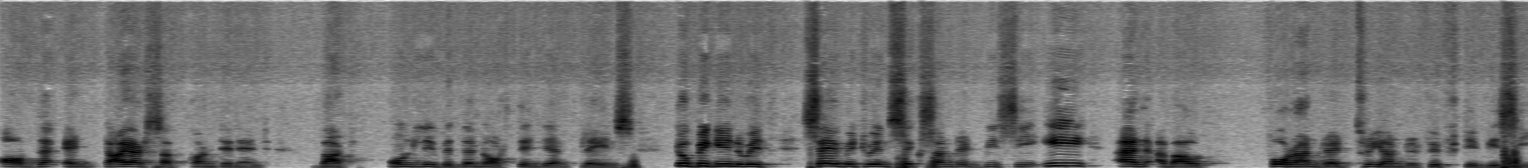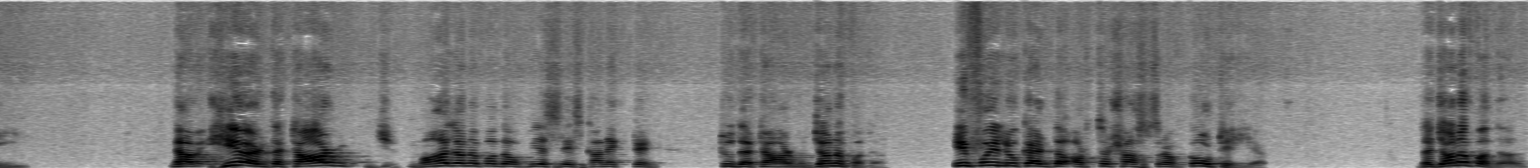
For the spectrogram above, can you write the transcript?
of the entire subcontinent, but only with the North Indian plains to begin with, say between 600 BCE and about 400, 350 BCE. Now here the term Mahajanapada obviously is connected to the term Janapada. If we look at the Arthashastra of Kautilya, the Janapada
